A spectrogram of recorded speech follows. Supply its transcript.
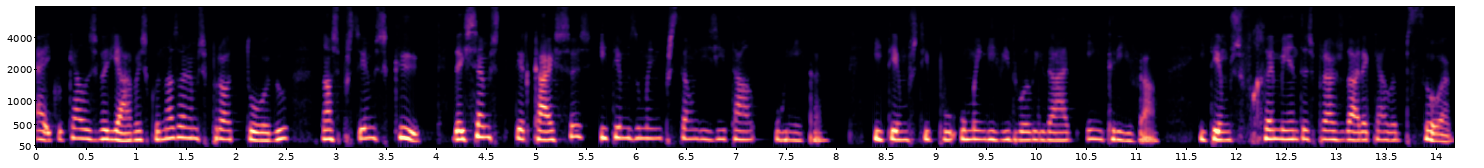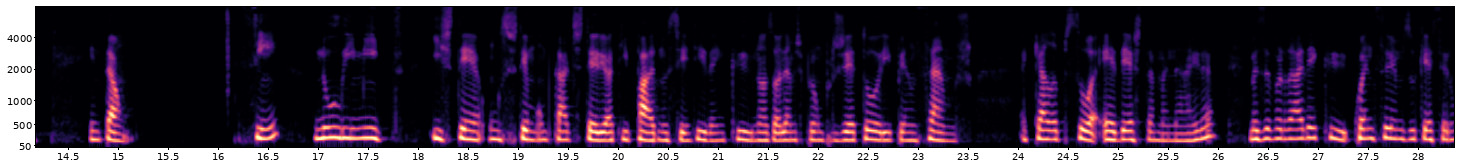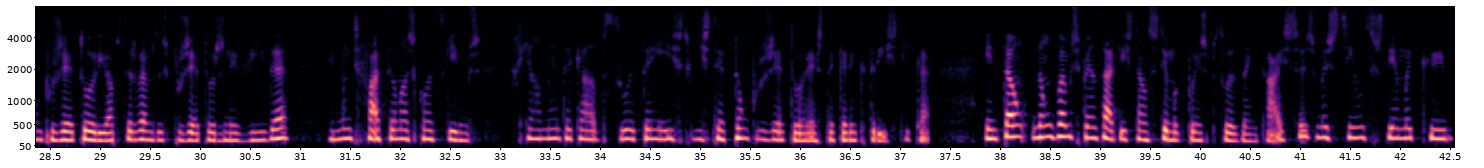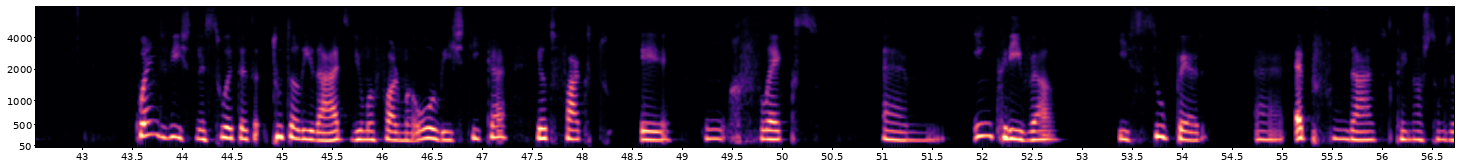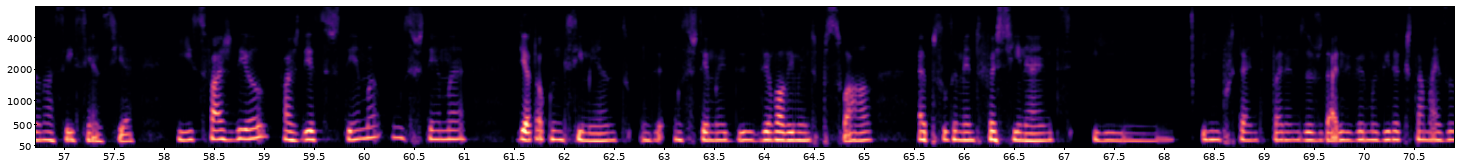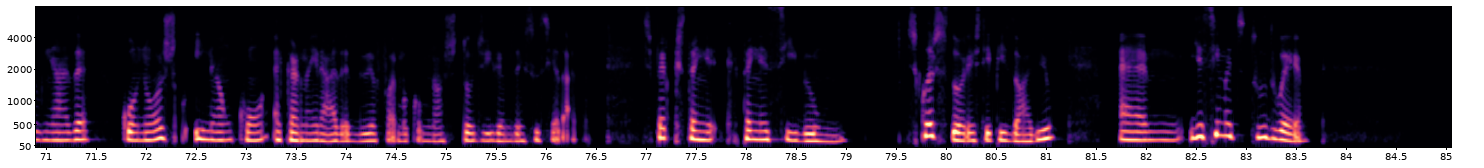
uh, e com aquelas variáveis, quando nós olhamos para o todo, nós percebemos que deixamos de ter caixas e temos uma impressão digital única. E temos, tipo, uma individualidade incrível. E temos ferramentas para ajudar aquela pessoa. Então, sim, no limite, isto é um sistema um bocado estereotipado no sentido em que nós olhamos para um projetor e pensamos aquela pessoa é desta maneira, mas a verdade é que quando sabemos o que é ser um projetor e observamos os projetores na vida, é muito fácil nós conseguirmos realmente aquela pessoa tem isto e isto é tão projetor, esta característica. Então, não vamos pensar que isto é um sistema que põe as pessoas em caixas, mas sim um sistema que quando visto na sua totalidade, de uma forma holística, ele de facto é um reflexo um, incrível e super uh, aprofundado de quem nós somos, da nossa essência. E isso faz dele, faz desse sistema, um sistema de autoconhecimento, um, um sistema de desenvolvimento pessoal absolutamente fascinante e, e importante para nos ajudar a viver uma vida que está mais alinhada connosco e não com a carneirada da forma como nós todos vivemos em sociedade. Espero que tenha, que tenha sido esclarecedor este episódio um, e acima de tudo é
